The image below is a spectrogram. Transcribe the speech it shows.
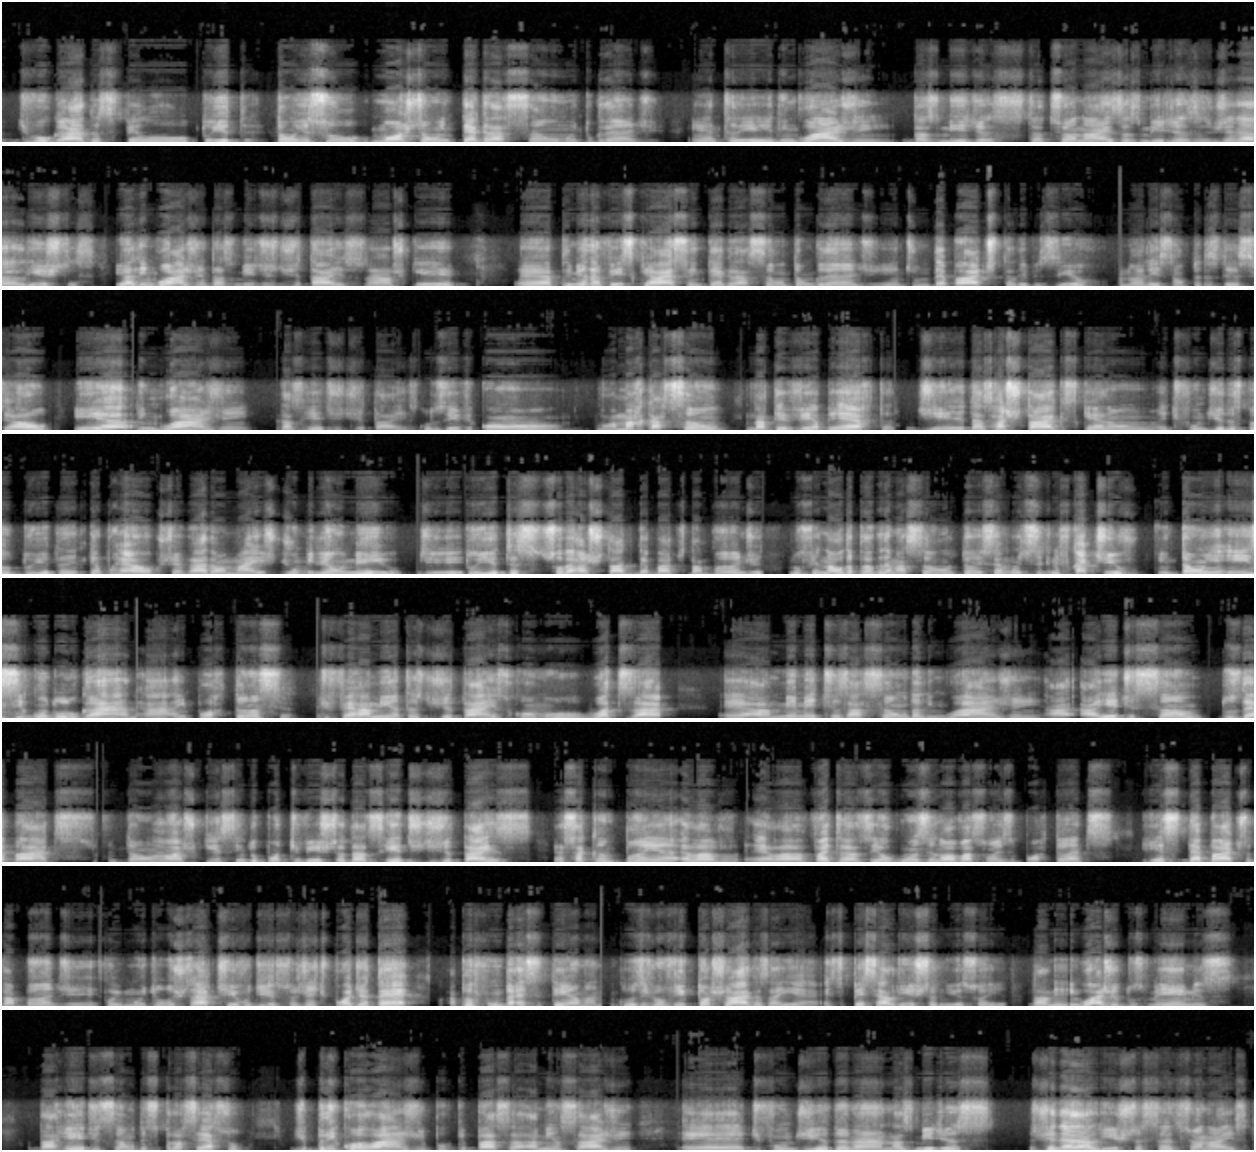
divulgadas pelo Twitter. Então, isso mostra uma integração muito grande entre linguagem das mídias tradicionais, as mídias generalistas, e a linguagem das mídias digitais. Né? Acho que é a primeira vez que há essa integração tão grande entre um debate televisivo, na eleição presidencial, e a linguagem das redes digitais, inclusive com uma marcação na TV aberta de das hashtags que eram difundidas pelo Twitter em tempo real, que chegaram a mais de um milhão e meio de tweets sobre a hashtag debate da Band no final da programação. Então isso é muito significativo. Então, e em segundo lugar, a importância de ferramentas digitais como o WhatsApp, é, a memetização da linguagem, a, a, edição dos debates. Então, eu acho que, assim, do ponto de vista das redes digitais, essa campanha ela, ela vai trazer algumas inovações importantes. E esse debate da Band foi muito ilustrativo disso. A gente pode até aprofundar esse tema. Inclusive, o Victor Chagas aí é especialista nisso aí, na linguagem dos memes, da reedição, desse processo de bricolagem, porque passa a mensagem é, difundida na, nas mídias generalistas tradicionais.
